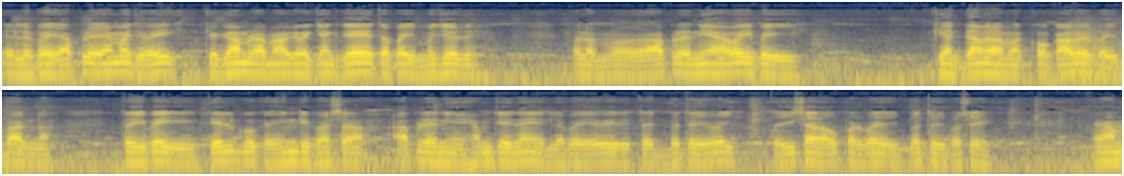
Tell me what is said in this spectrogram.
એટલે ભાઈ, આપણે એમ જ હોય કે ગામડામાં આગળ ક્યાંક જઈએ તો ભાઈ મજૂર એટલે આપણે ત્યાં હોય ભાઈ, ક્યાંક ગામડામાં કોક આવે ભાઈ બહારના, તો એ ભાઈ તેલુગુ કે હિન્દી ભાષા આપણે નહીં સમજે નહીં. એટલે ભાઈ એવી રીતે જ બધા હોય. તો ઈશારા ઉપર ભાઈ બધું પછી આમ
